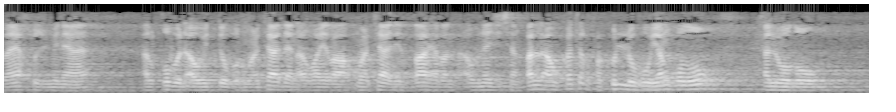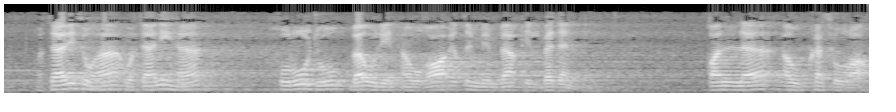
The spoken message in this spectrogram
ما يخرج من القبل أو الدبر معتادا أو غير معتاد طاهرا أو نجسا قل أو كثر فكله ينقض الوضوء. وثالثها وثانيها خروج بول أو غائط من باقي البدن. قل أو كثر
